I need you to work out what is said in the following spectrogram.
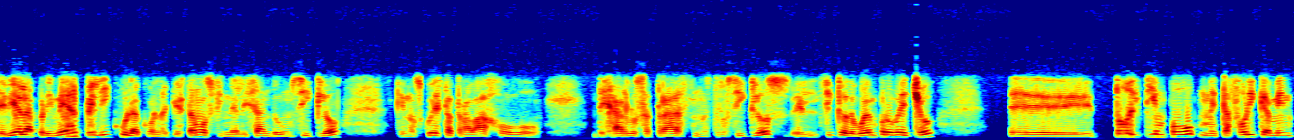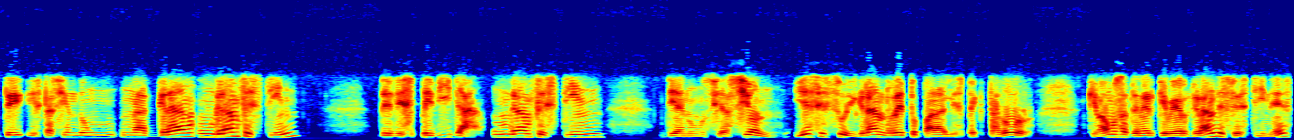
sería la primera película con la que estamos finalizando un ciclo, que nos cuesta trabajo dejarlos atrás nuestros ciclos, el ciclo de buen provecho, eh, todo el tiempo metafóricamente está haciendo un, una gran, un gran festín de despedida, un gran festín de anunciación. Y ese es el gran reto para el espectador, que vamos a tener que ver grandes festines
